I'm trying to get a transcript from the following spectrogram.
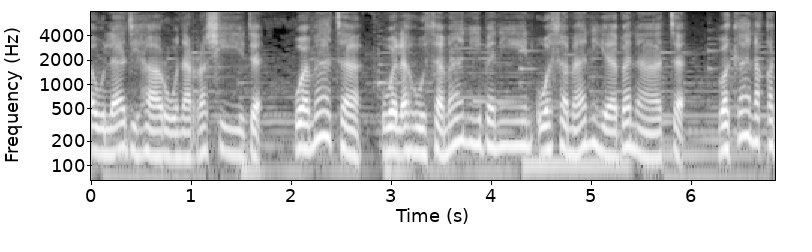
أولاد هارون الرشيد ومات وله ثماني بنين وثمانية بنات. وكان قد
